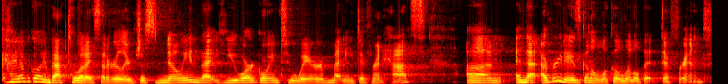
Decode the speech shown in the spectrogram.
kind of going back to what i said earlier just knowing that you are going to wear many different hats um, and that every day is going to look a little bit different.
